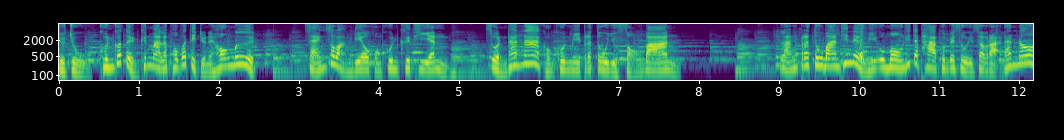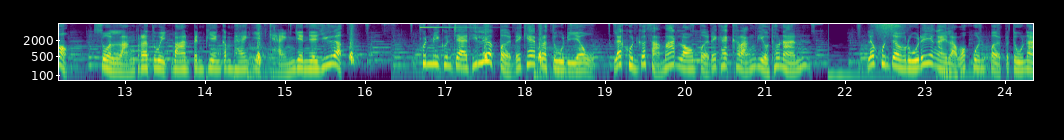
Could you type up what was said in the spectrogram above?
จู่ๆ คุณก็ตื่นขึ้นมาแล้วพบว่าติดอยู่ในห้องมืด แสงสว่างเดียวของคุณคือเทียน ส่วนด้านหน้าของคุณมีประตูอยู่สองบาน หลังประตูบานที่หนึ่งมีอุโมงค์ที่จะพาคุณไปสู่อิสระด้านนอก ส่วนหลังประตูอีกบานเป็นเพียงกำแพงอิฐแข็งเย็นเยือก คุณมีกุญแจที่เลือกเปิดได้แค่ประตูเดียว และคุณก็สามารถลองเปิดได้แค่ครั้งเดียวเท่านั้น แล้วคุณจะรู้ได้ยังไงล่ะว่าควรเปิดประตูไหน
